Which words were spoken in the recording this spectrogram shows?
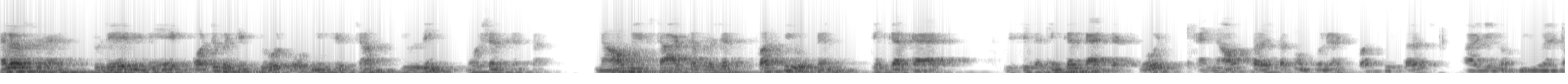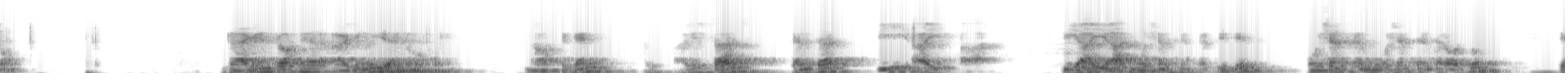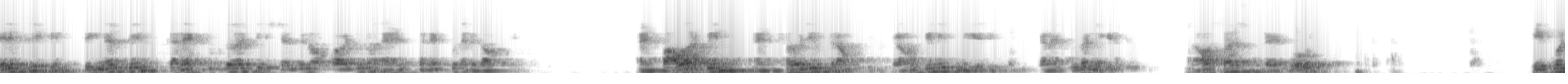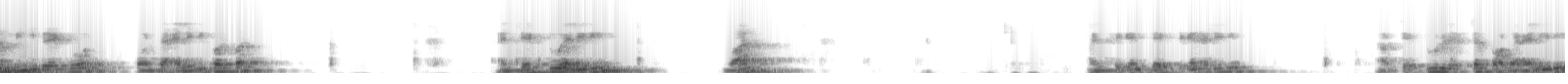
Hello students, today we make automatic door opening system using motion sensor. Now we start the project. First we open Tinkercad. This is the Tinkercad code and now search the component. First we search Arduino UNO. Drag and drop here Arduino UNO. Now second I will search sensor PIR. PIR motion sensor. This is motion motion sensor also. There is three pins. Signal pin connect to the digital pin of Arduino and connect to analog pin. And power pin and third is ground pin. Ground pin is negative pin. Connect to the negative. Now search breadboard. Take one mini breadboard for the LED purpose and take two led One and second take second LED. Now take two resistors for the LED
